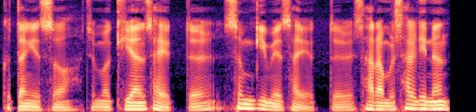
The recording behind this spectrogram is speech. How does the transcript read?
그 땅에서 정말 귀한 사역들, 섬김의 사역들, 사람을 살리는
